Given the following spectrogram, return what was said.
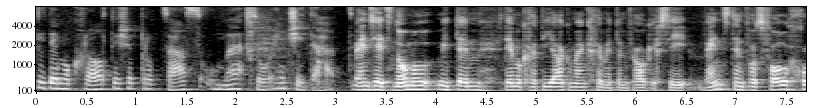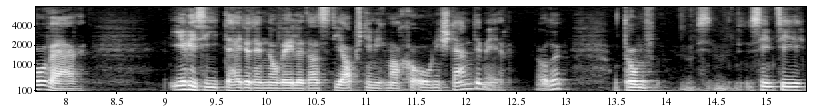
die demokratischen Prozesse herum so entschieden hat. Wenn Sie jetzt nochmal mit dem Demokratieargument kommen, dann frage ich Sie, wenn es denn vor das Volk gekommen wäre, Ihre Seite hätte ja dann noch wollen, dass die Abstimmung machen ohne Stände mehr, oder? Und darum sind Sie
